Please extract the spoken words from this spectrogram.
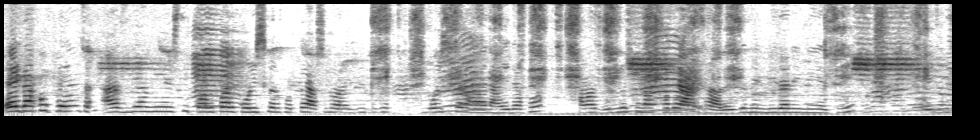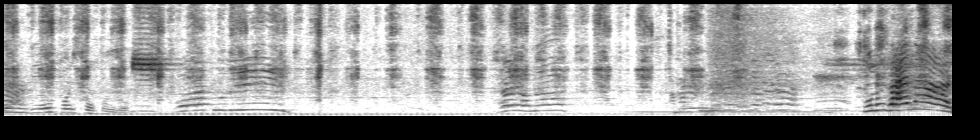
এই দেখো ফ্রেন্ডস আজকে আমি এসেছি কলপার পরিষ্কার করতে। আসলে অনেকদিন থেকে পরিষ্কার হয় না। এই দেখো, আমার গুল্লো সোনা খাবে আর এই জন্য নিরানি নিয়েছি। এই নিরানি দিয়েই পরিষ্কার করব। তুমি যায় নাই।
